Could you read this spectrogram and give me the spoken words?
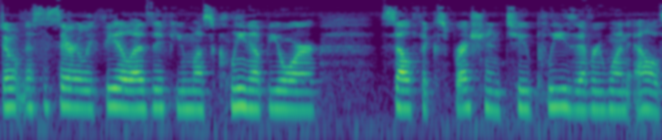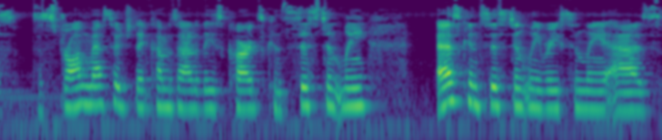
don't necessarily feel as if you must clean up your self-expression to please everyone else. It's a strong message that comes out of these cards consistently, as consistently recently as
